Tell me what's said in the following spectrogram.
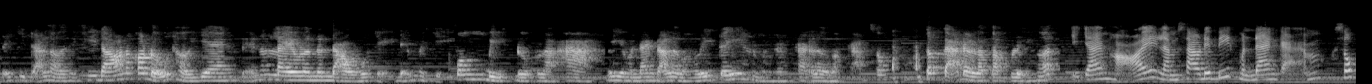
để chị trả lời, thì khi đó nó có đủ thời gian để nó leo lên lên đầu của chị để mà chị phân biệt được là à bây giờ mình đang trả lời bằng lý trí hay mình đang trả lời bằng cảm xúc. Tất cả đều là tập luyện hết. Chị cho em hỏi làm sao để biết mình đang cảm xúc?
